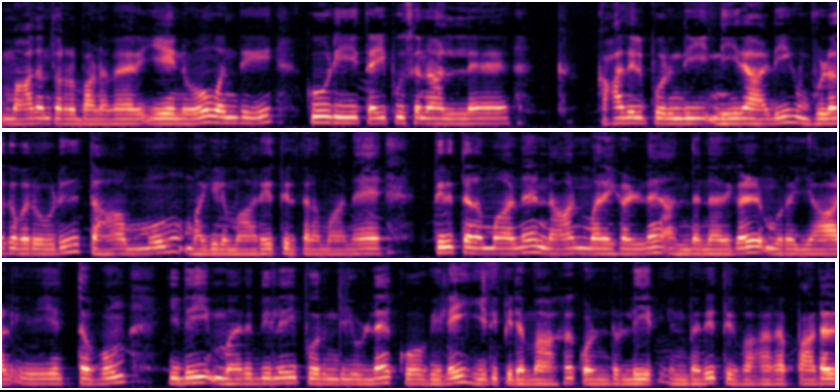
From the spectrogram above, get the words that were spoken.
மாதம் தொடர்பானவர். ஏனோ வந்து கூடி தைப்பூச நாளில் காதில் பொருந்தி நீராடி உலகவரோடு தாமும் மகிழுமாறு திருத்தலமான திருத்தலமான நான்மறைகளில் அந்தணர்கள் முறையால் ஏத்தவும் இதை மருதிலை பொருந்தியுள்ள கோவிலை இருப்பிடமாக கொண்டுள்ளீர் என்பது திருவார பாடல்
